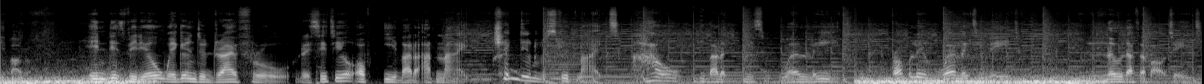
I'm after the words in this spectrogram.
Ibadan. In this video, we're going to drive through the city of Ibadan at night. Check the street lights, how Ibadan is well lit, properly well lit indeed. No doubt about it.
